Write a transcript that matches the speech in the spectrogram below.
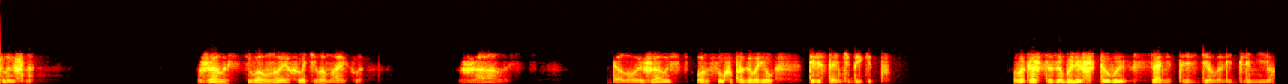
слышно. Жалость волной охватила Майкла. «Жалость! Долой жалость!» — он сухо проговорил. «Перестаньте, Бикет. Вы, кажется, забыли, что вы сами-то сделали для нее».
